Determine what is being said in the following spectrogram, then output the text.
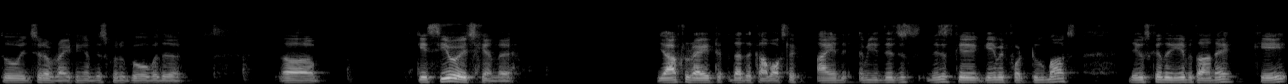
so instead of writing, I'm just going to go over the uh, KCOH you have to write that the carboxylic ion I mean they just they just gave, gave it for two marks they उसके अंदर ये बताना है कि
